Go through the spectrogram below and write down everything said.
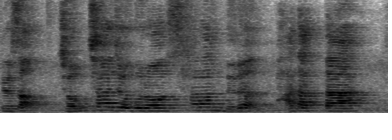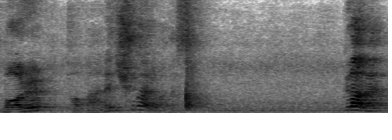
그래서 점차적으로 사람들은 받았다. 뭐를 더 많은 휴가를 받았어요. 그 다음에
